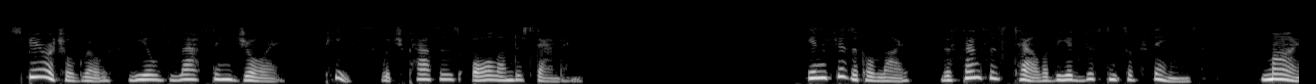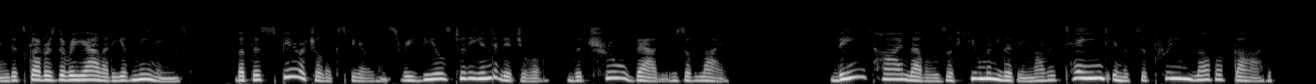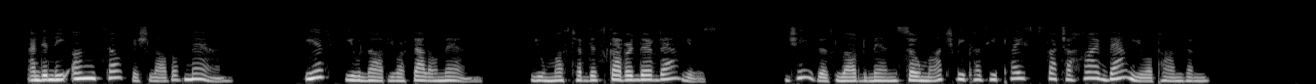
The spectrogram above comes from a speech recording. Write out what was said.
Spiritual growth yields lasting joy, peace which passes all understanding. In physical life, the senses tell of the existence of things. Mind discovers the reality of meanings, but the spiritual experience reveals to the individual the true values of life. These high levels of human living are attained in the supreme love of God and in the unselfish love of man. If you love your fellow men, you must have discovered their values. Jesus loved men so much because he placed such a high value upon them.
